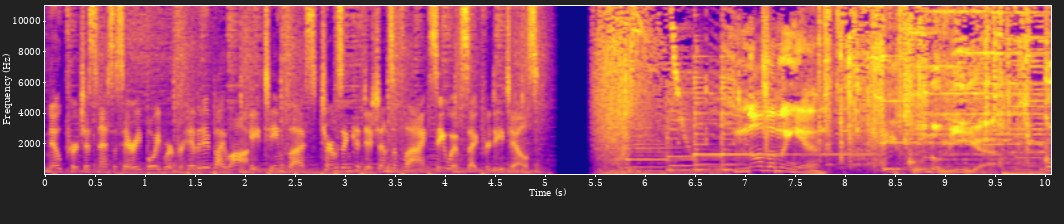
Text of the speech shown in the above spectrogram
No purchase necessary. Void where prohibited by law. 18 plus. Terms and conditions apply. See website for details. Nova Manhã. Economia. Com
